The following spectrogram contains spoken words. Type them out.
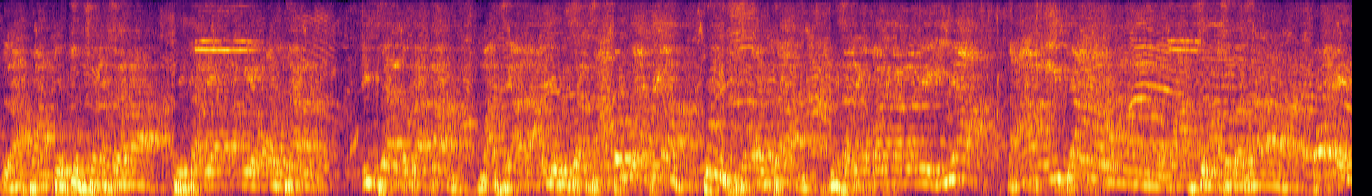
delapan tujuh saudara kita lihat lagi Ojan Ijan ke belakang. Masih ada Ayu sana satu dua tiga. Push Ojan bisa dikembalikan lagi. Iya Kang Ijan masuk saudara poin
